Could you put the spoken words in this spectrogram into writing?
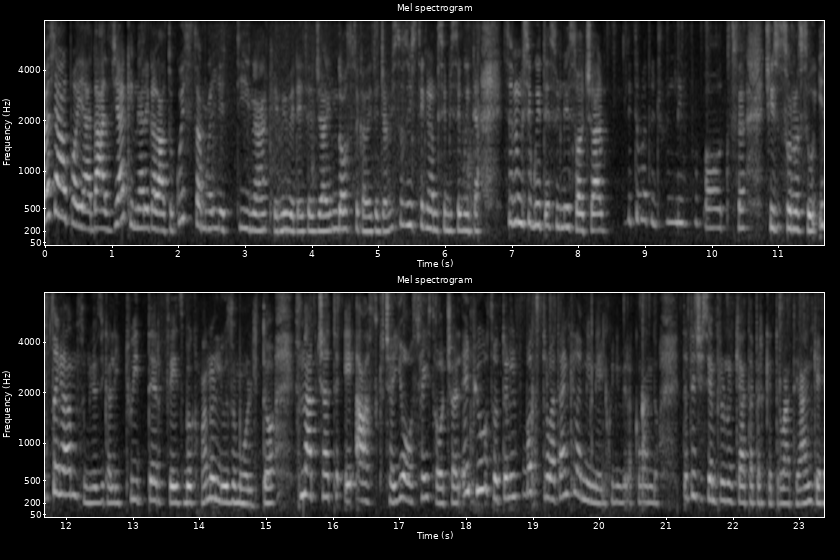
Passiamo poi ad Asia che mi ha regalato questa magliettina che mi vedete già indosso, che avete già visto su Instagram se mi seguite. Se non mi seguite sui miei social li trovate giù nell'info box. Ci sono su Instagram, su Musical.ly, Twitter, Facebook, ma non li uso molto. Snapchat e Ask, cioè io ho 6 social e in più sotto l'info box trovate anche la mia mail, quindi mi raccomando dateci sempre un'occhiata perché trovate anche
